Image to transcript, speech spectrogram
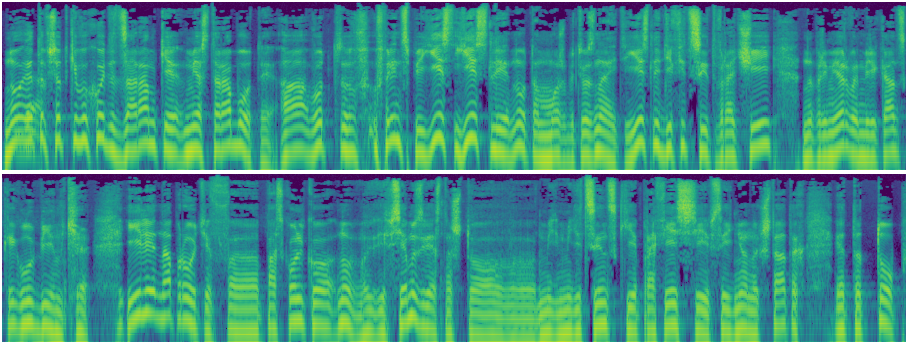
Но да. это все-таки выходит за рамки места работы. А вот, в, в принципе, есть, есть ли, ну, там, может быть, вы знаете, есть ли дефицит врачей, например, в американской глубинке? Или, напротив, э, поскольку, ну, всем известно, что медицинские профессии в Соединенных Штатах это топ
